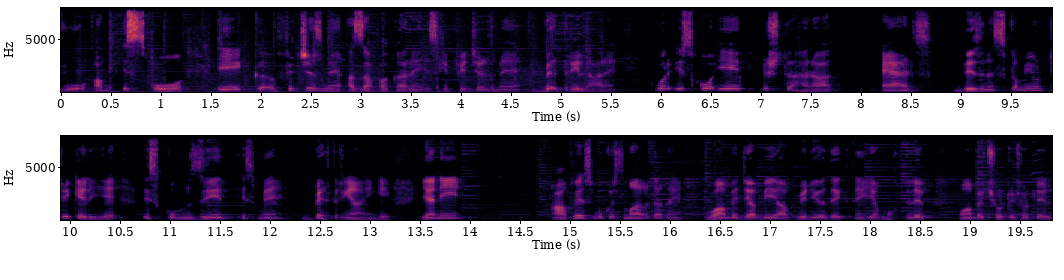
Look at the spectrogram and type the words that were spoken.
वो अब इसको एक फीचर्स में इजाफा कर रहे हैं, इसके फीचर्स में बेहतरी ला रहे हैं। और इसको एक इश्तहारात एड्स बिज़नेस कम्युनिटी के लिए इसको मज़ीद इसमें बेहतरियाँ आएँगी। यानी आप फेसबुक इस्तेमाल कर रहे हैं, वहाँ पे जब भी आप वीडियो देखते हैं या मुख्तलिफ़ वहाँ पे छोटे छोटे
